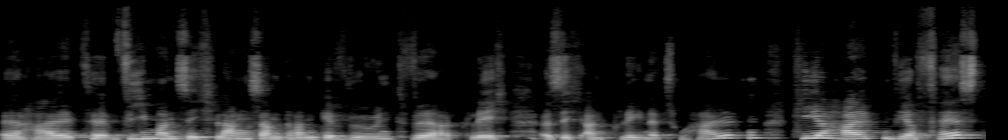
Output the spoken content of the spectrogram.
äh, halt äh, wie man sich langsam dran gewöhnt, wirklich äh, sich an Pläne zu halten. Hier halten wir fest,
